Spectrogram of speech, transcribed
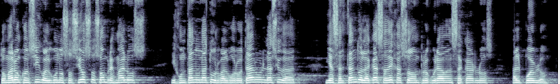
Tomaron consigo algunos ociosos, hombres malos, y juntando una turba alborotaron la ciudad y asaltando la casa de Jasón procuraban sacarlos al pueblo.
